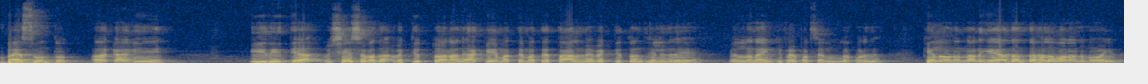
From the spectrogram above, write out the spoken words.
ಬಯಸುವಂಥದ್ದು. ಅದಕ್ಕಾಗಿ ಈ ರೀತಿಯ ವಿಶೇಷವಾದ ವ್ಯಕ್ತಿತ್ವ, ನಾನು ಯಾಕೆ ಮತ್ತೆ ಮತ್ತೆ ತಾಳ್ಮೆ ವ್ಯಕ್ತಿತ್ವ ಅಂತ ಹೇಳಿದರೆ ಎಲ್ಲ ನೈಂಟಿ ಫೈವ್ ಪರ್ಸೆಂಟ್ ಎಲ್ಲ ಕೂಡ ಕೆಲವೊಂದು ನನಗೆ ಆದಂಥ ಹಲವಾರು ಅನುಭವ ಇದೆ.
